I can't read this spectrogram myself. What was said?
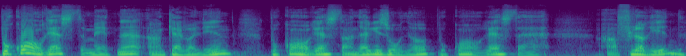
Pourquoi on reste maintenant en Caroline? Pourquoi on reste en Arizona? Pourquoi on reste en Floride?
